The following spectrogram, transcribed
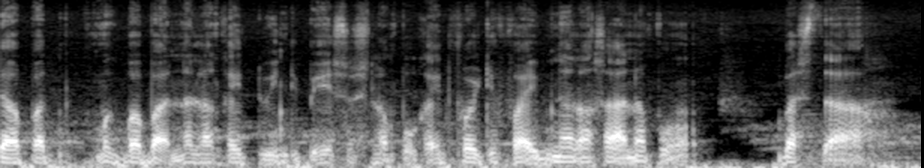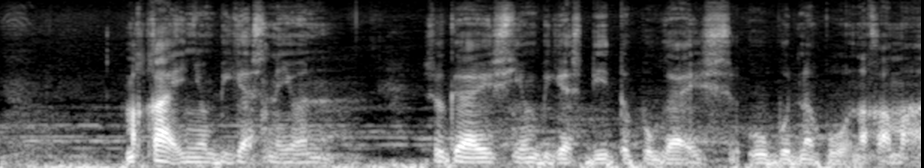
dapat magbaba na lang kahit 20 pesos lang po. Kahit 45 na lang sana po. Basta makain yung bigas na yon so guys yung bigas dito po guys ubod na po nakamahal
